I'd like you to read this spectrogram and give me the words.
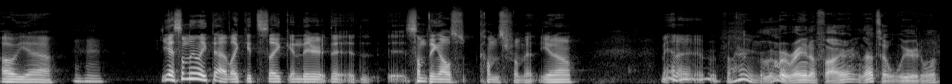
Oh yeah, hmm yeah, something like that. Like it's like in there, the, the, something else comes from it. You know, man, I, Valerian. Remember Reign of Fire? That's a weird one.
